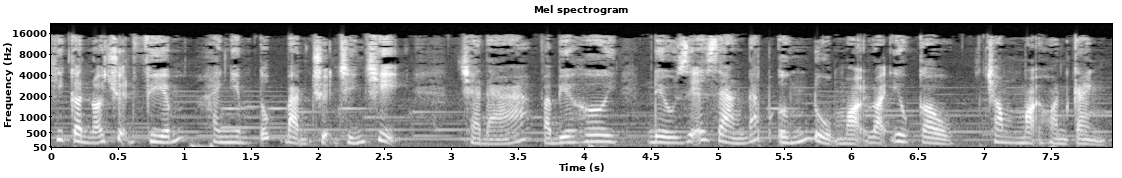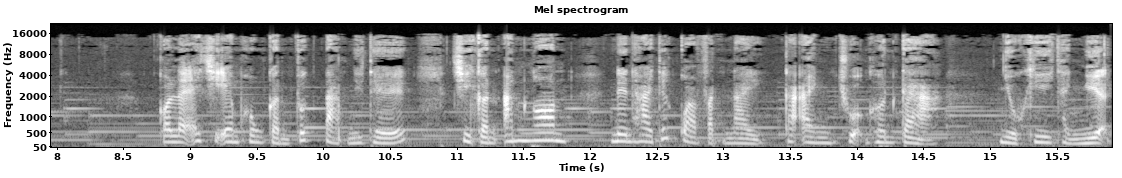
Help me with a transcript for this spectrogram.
khi cần nói chuyện phiếm hay nghiêm túc bàn chuyện chính trị, trà đá và bia hơi đều dễ dàng đáp ứng đủ mọi loại yêu cầu trong mọi hoàn cảnh. Có lẽ chị em không cần phức tạp như thế, chỉ cần ăn ngon nên hai thức quà vặt này các anh chuộng hơn cả, nhiều khi thành nghiện.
